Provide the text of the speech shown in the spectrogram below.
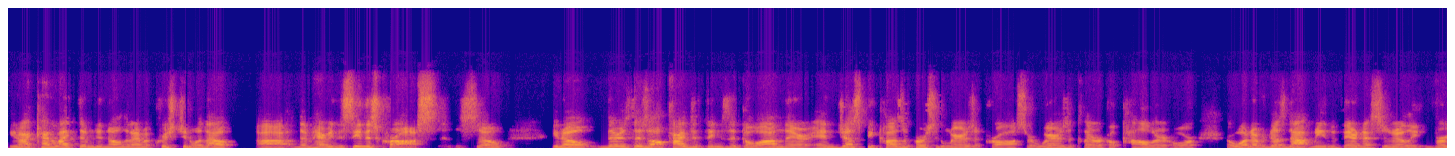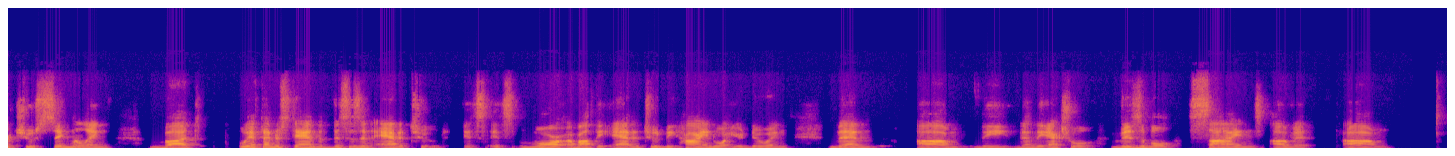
you know, I kind of like them to know that I'm a Christian without uh, them having to see this cross. So, you know, there's there's all kinds of things that go on there, and just because a person wears a cross or wears a clerical collar or or whatever does not mean that they're necessarily virtue signaling. But we have to understand that this is an attitude. It's it's more about the attitude behind what you're doing than um, the than the actual visible signs of it. Um,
